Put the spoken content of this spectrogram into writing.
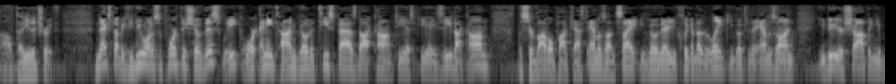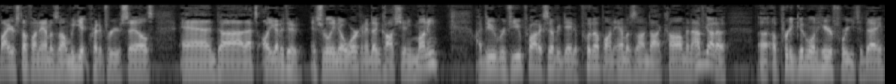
I'll tell you the truth. Next up, if you do want to support this show this week or anytime, go to tspaz.com, T-S-P-A-Z.com, the Survival Podcast Amazon site. You go there, you click another link, you go through to Amazon, you do your shopping, you buy your stuff on Amazon. We get credit for your sales, and uh, that's all you got to do. It's really no work, and it doesn't cost you any money. I do review products every day to put up on Amazon.com, and I've got a a pretty good one here for you today.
